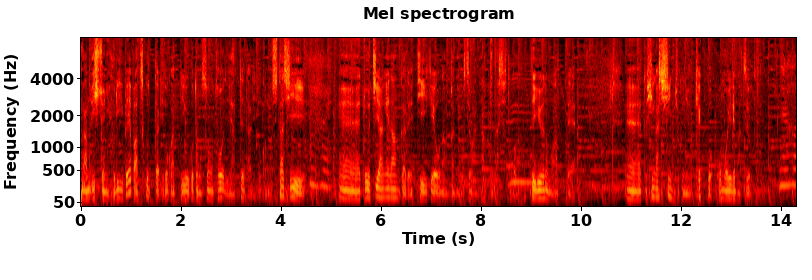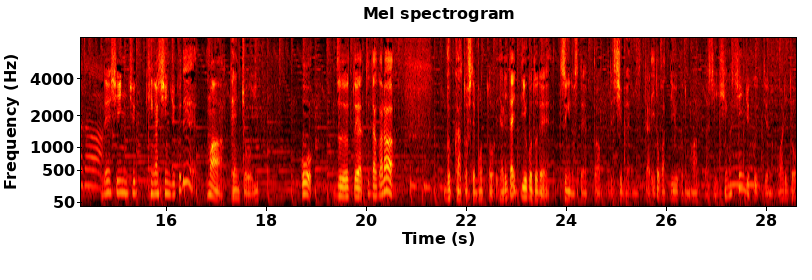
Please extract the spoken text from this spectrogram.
あの一緒にフリーペーパー作ったりとかっていうこともその当時やってたりとかもしたしはいはい。えー、と打ち上げなんかで TKO なんかにお世話になってたしとかっていうのもあって、えー、と東新宿には結構思い入れが強くてなるほど。で新宿東新宿で、まあ、店長いをずーっとやってたからブッカーとしてもっとやりたいっていうことで次のステップアップで渋谷に行ったりとかっていうこともあったし東新宿っていうのは割と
